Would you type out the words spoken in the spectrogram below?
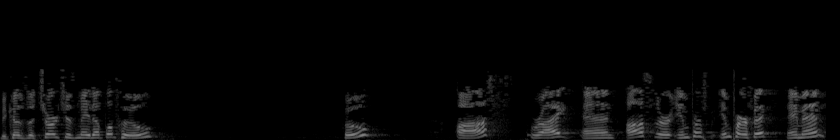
Because the church is made up of who? Who? Us, right? And us are imperf- imperfect. Amen?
